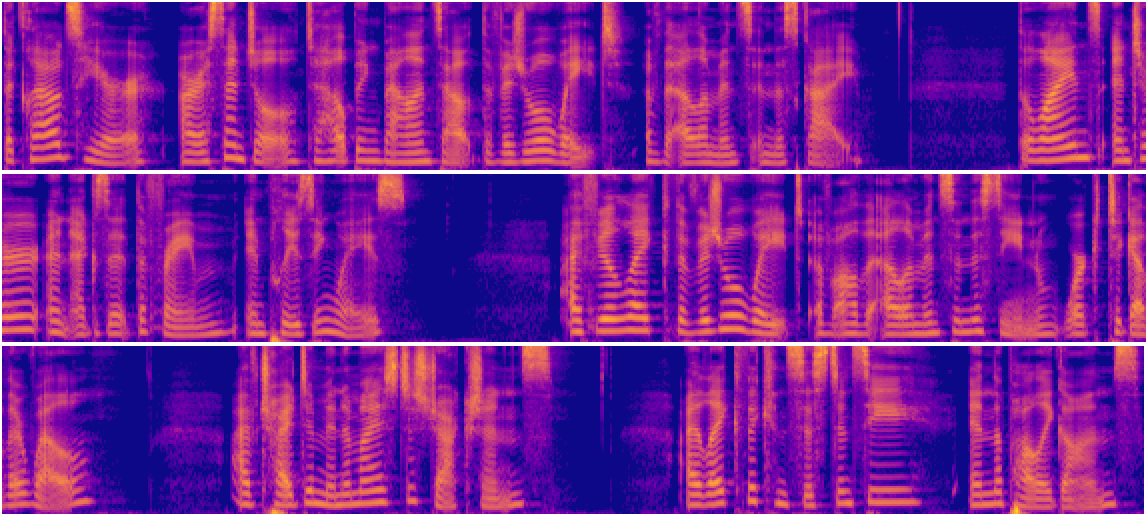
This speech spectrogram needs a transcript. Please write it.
The clouds here are essential to helping balance out the visual weight of the elements in the sky. The lines enter and exit the frame in pleasing ways. I feel like the visual weight of all the elements in the scene work together well. I've tried to minimize distractions. I like the consistency in the polygons,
